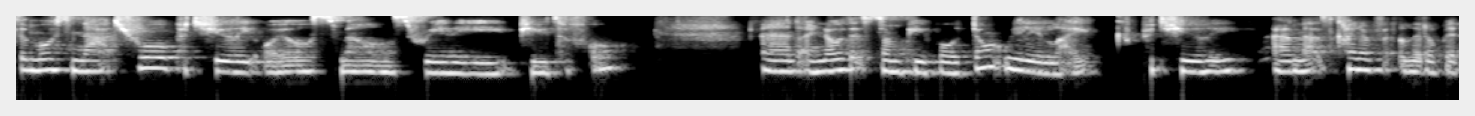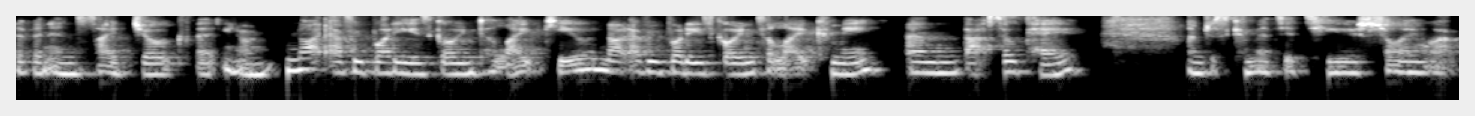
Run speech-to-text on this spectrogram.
The most natural patchouli oil smells really beautiful. And I know that some people don't really like patchouli. And that's kind of a little bit of an inside joke that, you know, not everybody is going to like you. Not everybody is going to like me. And that's okay. I'm just committed to showing up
